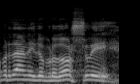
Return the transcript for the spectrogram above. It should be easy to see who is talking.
Speaker 1: Dobar dan i dobrodošli,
